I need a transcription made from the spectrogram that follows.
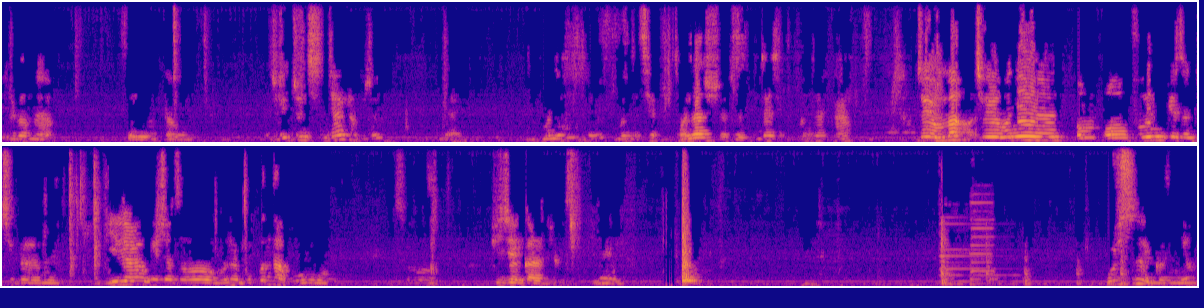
읽었나요? 네, 읽었다고. 저희 좀 진지하게 하죠. 네. 먼저 하세요. 먼저 제, 먼저 하시죠. 저 먼저, 하시- 먼저 할까요? 저희 엄마, 저희 어머니는, 어, 어, 부모님께서는 지금 일을 하고 계셔서 오늘 못 본다고. 그래서 BGM 깔아드리겠습니다. 네. 올 수도 있거든요.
